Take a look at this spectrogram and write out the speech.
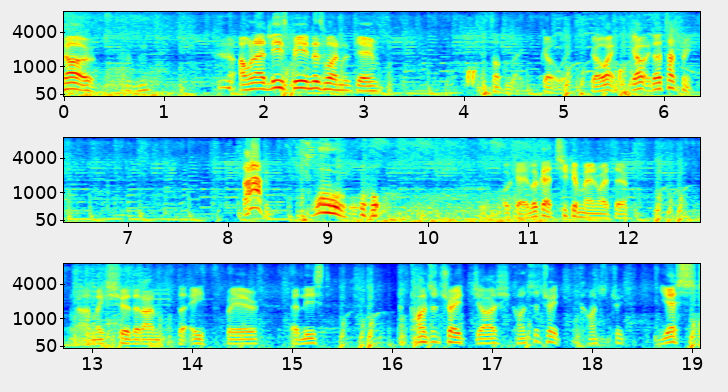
No. I want to at least be in this one game. It's not like go away, go away, go away. Don't touch me. Ah! Whoa! Okay, look at Chicken Man right there. Uh, make sure that I'm the eighth player at least. Concentrate, Josh. Concentrate. Concentrate. Yes.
